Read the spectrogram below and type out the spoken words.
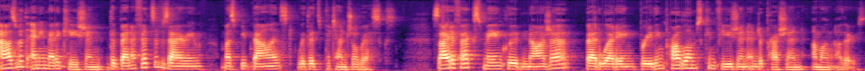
As with any medication, the benefits of Xyrem must be balanced with its potential risks. Side effects may include nausea, bedwetting, breathing problems, confusion, and depression, among others.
